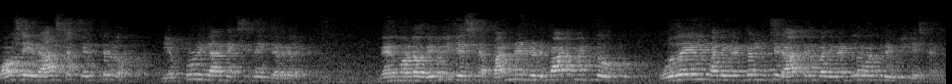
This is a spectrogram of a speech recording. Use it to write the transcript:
బహుశా ఈ రాష్ట్ర చరిత్రలో ఎప్పుడు ఇలాంటి ఎక్సర్సైజ్ జరగలేదు. నేను మొన్న రివ్యూ చేసిన పన్నెండు డిపార్ట్మెంట్లు ఉదయం పది గంటల నుంచి రాత్రి పది గంటల వరకు రివ్యూ చేశాను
